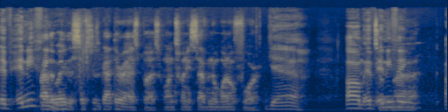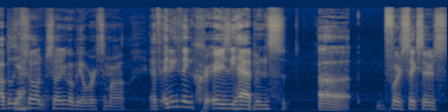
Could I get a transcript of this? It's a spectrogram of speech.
If anything, by the way, the Sixers got their ass bust, one twenty seven to one hundred four. Yeah. Um, if so, anything, uh, I believe yeah. Sean, Sean, you're gonna be at work tomorrow. If anything crazy happens, uh, for Sixers,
